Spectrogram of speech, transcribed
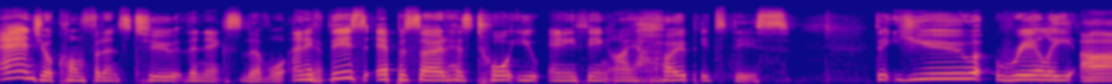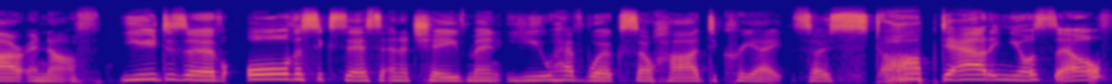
and your confidence to the next level. And if Yep. this episode has taught you anything, I hope it's this that you really are enough. You deserve all the success and achievement you have worked so hard to create. So stop doubting yourself.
